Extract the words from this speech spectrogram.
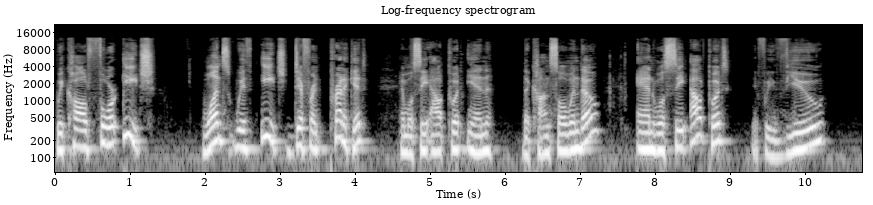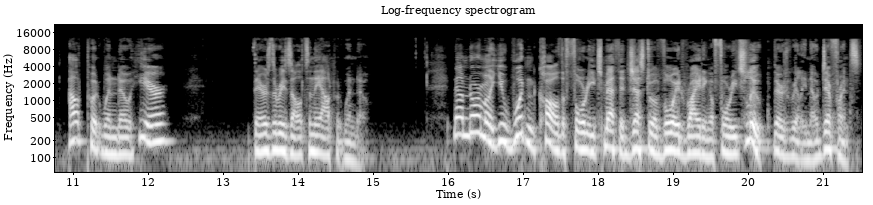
we call for each once with each different predicate, and we'll see output in the console window, and we'll see output if we view output window here, there's the results in the output window. Now normally you wouldn't call the for each method just to avoid writing a for each loop. There's really no difference.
